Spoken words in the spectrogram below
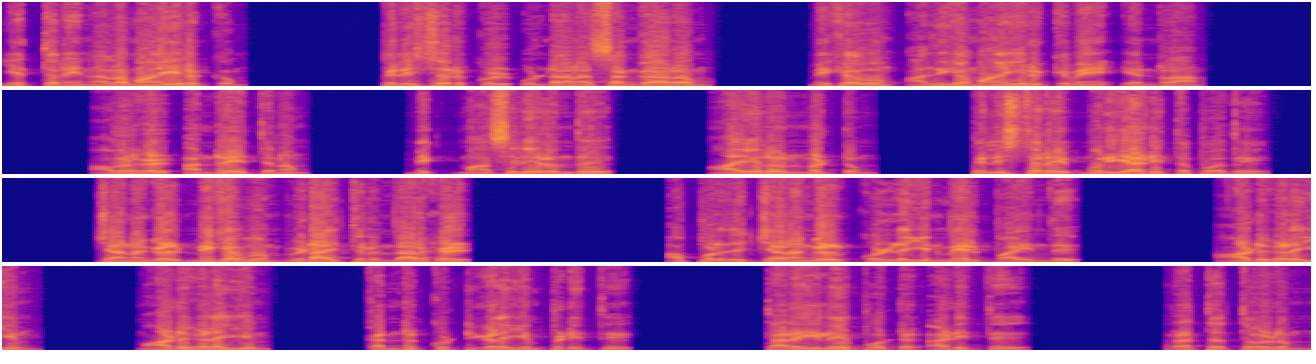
எத்தனை நலமாயிருக்கும்? பெலிஸ்தருக்குள் உண்டான சங்காரம் மிகவும் அதிகமாயிருக்குமே என்றான். அவர்கள் அன்றைய தினம் மிக்மாசிலிருந்து ஆயலோன் மட்டும் பெலிஸ்தரை முறியடித்தபோது ஜனங்கள் மிகவும் விடாய்த்திருந்தார்கள். அப்பொழுது ஜனங்கள் கொள்ளையின் மேல் பாய்ந்து ஆடுகளையும் மாடுகளையும் கன்றுக்குட்டிகளையும் பிடித்து தரையிலே போட்டு அடித்து இரத்தத்தோடும்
